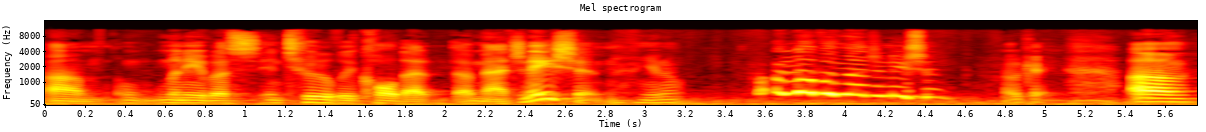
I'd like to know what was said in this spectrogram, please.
um, many of us intuitively call that imagination, you know. I love imagination. Okay. Um,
